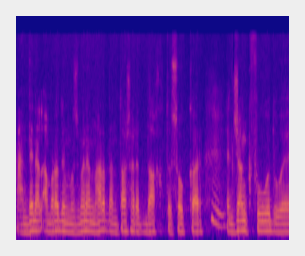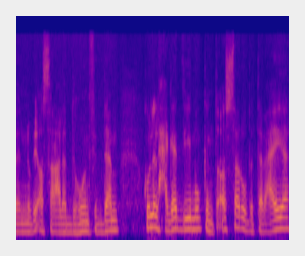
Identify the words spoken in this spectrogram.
عندنا الأمراض المزمنة النهارده انتشرت ضغط سكر ال junk food وإنه بيأثر على الدهون في الدم. كل الحاجات دي ممكن تأثر وبالتبعية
